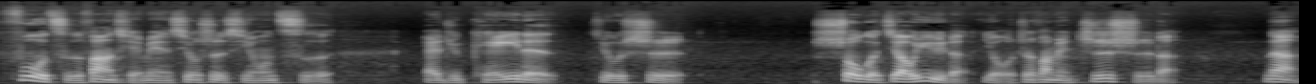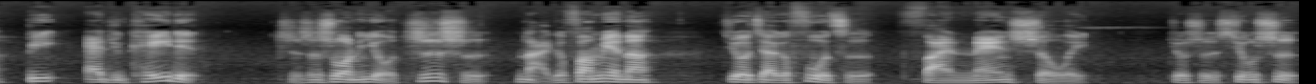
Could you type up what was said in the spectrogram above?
副词放前面修饰形容词，educated 就是受过教育的，有这方面知识的。那 be educated 只是说你有知识，哪个方面呢？就要加个副词 financially，就是修饰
